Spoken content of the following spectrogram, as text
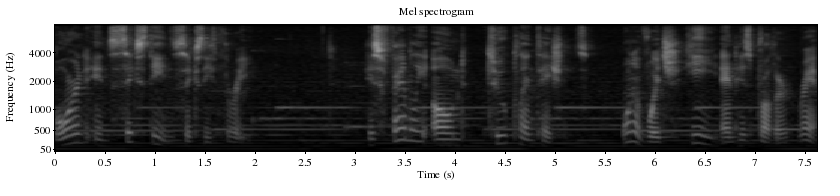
born in 1663. His family owned two plantations, one of which he and his brother ran.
